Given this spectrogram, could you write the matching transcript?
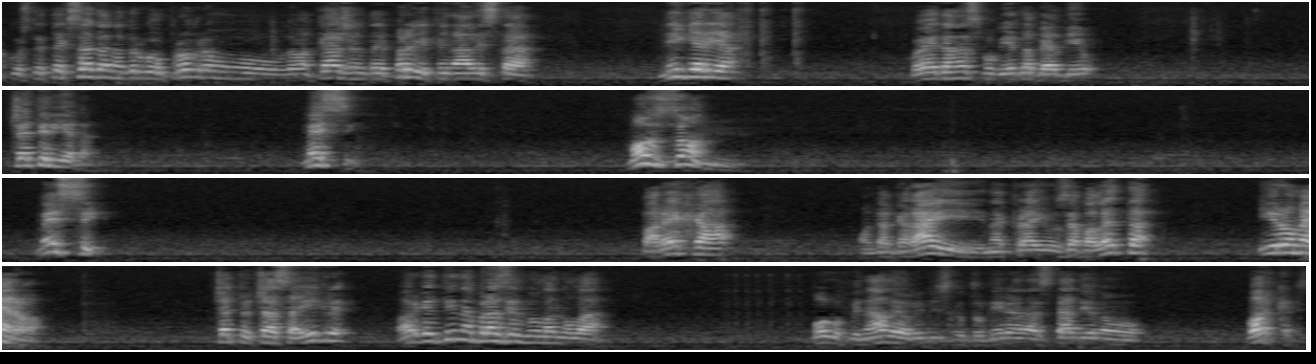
ako ste tek sada na drugom programu, da vam kažem da je prvi finalista Nigerija, koja je danas pobjedila Belgiju. 4-1. Messi, Monzon, Messi, Pareha, onda Garay na kraju Zabaleta i Romero. Četvrt časa igre, Argentina, Brazil 0-0. Polufinale olimpijskog turnira na stadionu.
